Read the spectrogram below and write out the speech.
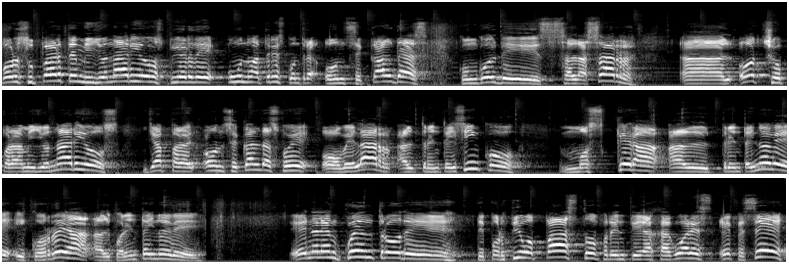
Por su parte, Millonarios pierde 1 a 3 contra 11 Caldas con gol de Salazar. al 8 para Millonarios. Ya para el 11 Caldas fue Ovelar al 35. Mosquera al 39 y Correa al 49. En el encuentro de Deportivo Pasto frente a Jaguares FC,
